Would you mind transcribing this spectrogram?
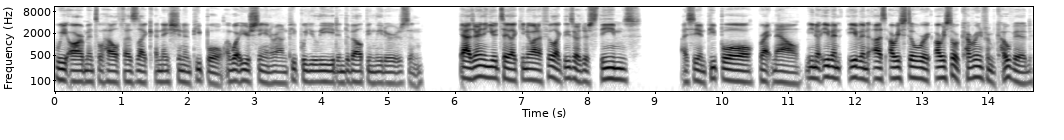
we are mental health as like a nation and people and what you're seeing around people you lead and developing leaders and yeah, is there anything you would say like, you know what, I feel like these are just themes I see in people right now. You know, even even us, are we still re- are we still recovering from COVID?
